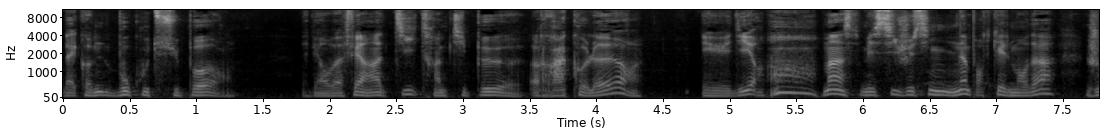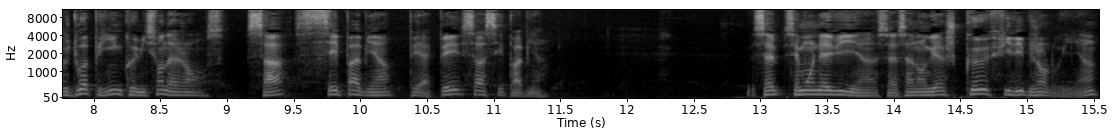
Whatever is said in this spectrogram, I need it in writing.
bah, comme beaucoup de supports, eh on va faire un titre un petit peu euh, racoleur et dire oh, mince, mais si je signe n'importe quel mandat, je dois payer une commission d'agence. Ça, c'est pas bien. PAP, ça, c'est pas bien. C'est mon avis, hein. ça, n'engage que Philippe Jean-Louis. Hein.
